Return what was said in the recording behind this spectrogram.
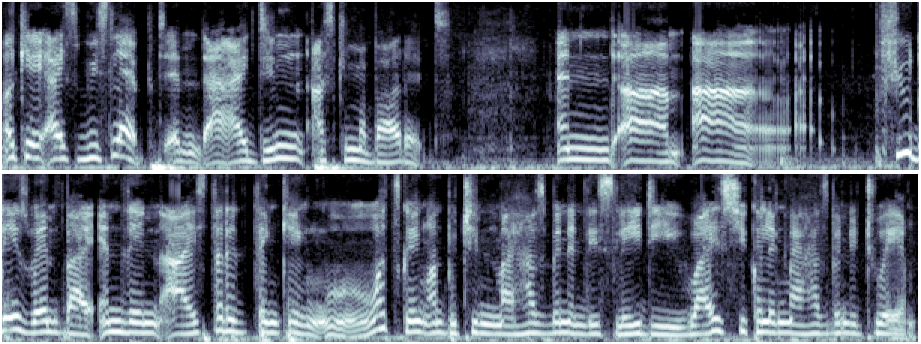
Okay, I, we slept, and I, I didn't ask him about it. And um, uh, few days went by, and then I started thinking, what's going on between my husband and this lady? Why is she calling my husband at 2 a.m.?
